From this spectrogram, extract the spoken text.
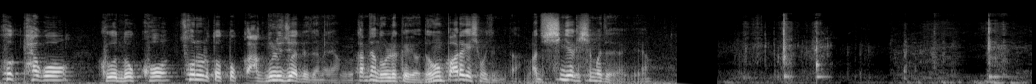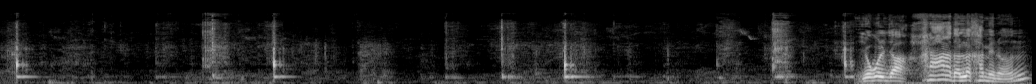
흙 파고 그거 놓고 손으로 또 또 꽉 눌러줘야 되잖아요. 깜짝 놀랄 거예요. 너무 빠르게 심어집니다. 아주 신기하게 심어져요, 이게요. 요걸 이제 하나하나 달락하면은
